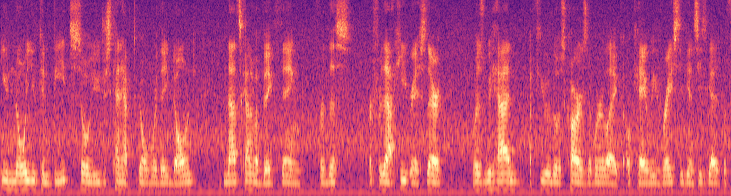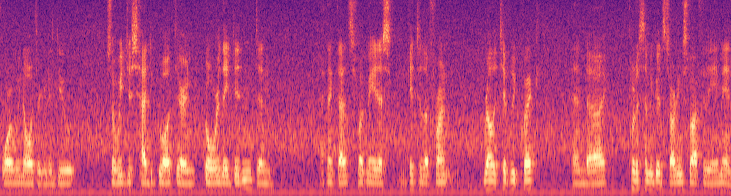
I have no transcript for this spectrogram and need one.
you know you can beat, so you just kind of have to go where they don't, and that's kind of a big thing for this or for that heat race there. Was we had a few of those cars that were like, okay, we've raced against these guys before, and we know what they're gonna do, so we just had to go out there and go where they didn't, and I think that's what made us get to the front relatively quick and uh, put us in a good starting spot for the A-main.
